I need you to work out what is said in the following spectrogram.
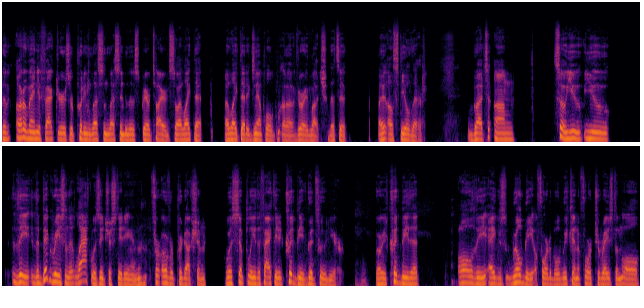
the auto manufacturers are putting less and less into those spare tires. So I like that. I like that example uh, very much. That's it. I, will steal that. But um, so you you the the big reason that Lack was interested in for overproduction was simply the fact that it could be a good food year, mm-hmm. or it could be that all the eggs will be affordable. We can afford to raise them all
